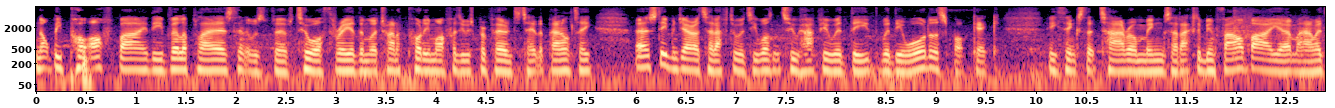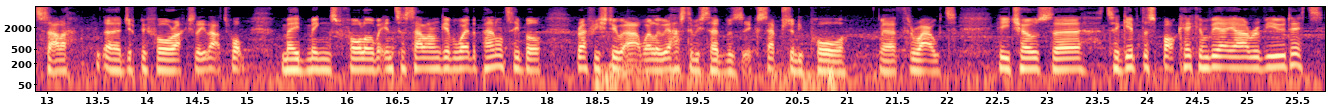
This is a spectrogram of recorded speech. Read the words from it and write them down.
not be put off by the Villa players. I think there was uh, two or three of them were trying to put him off as he was preparing to take the penalty. Uh, Steven Gerrard said afterwards he wasn't too happy with the with the award of the spot kick. He thinks that Tyrone Mings had actually been fouled by uh, Mohamed Salah uh, just before. Actually, that's what made Mings fall over into Salah and give away the penalty. But referee Stuart Atwell, who it has to be said was exceptionally poor uh, throughout, he chose uh, to give the spot kick and VAR reviewed it,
